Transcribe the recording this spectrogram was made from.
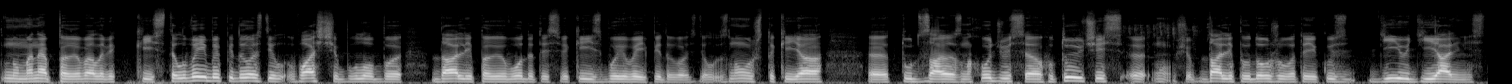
ну, мене перевели в якийсь тиловий би підрозділ, важче було б далі переводитись в якийсь бойовий підрозділ. Знову ж таки, я тут зараз знаходжуся, готуючись, е, ну, щоб далі продовжувати якусь дію, діяльність.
